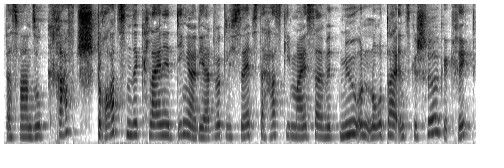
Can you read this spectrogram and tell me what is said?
Das waren so kraftstrotzende kleine Dinger. Die hat wirklich selbst der Husky-Meister mit Mühe und Not da ins Geschirr gekriegt.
